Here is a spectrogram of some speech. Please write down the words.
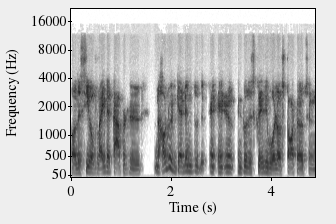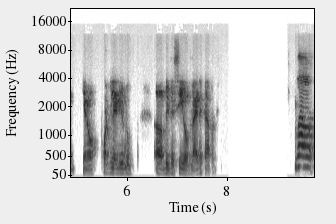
are the CEO of Lighter Capital. How did you get into the, in, into this crazy world of startups, and you know what led you to uh, be the CEO of Lighter Capital? Well,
